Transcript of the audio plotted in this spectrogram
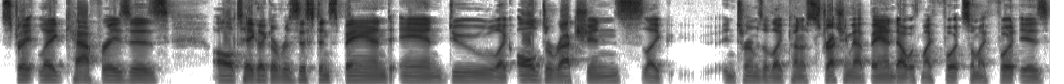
straight leg calf raises. I'll take like a resistance band and do like all directions, like in terms of like kind of stretching that band out with my foot. So my foot is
